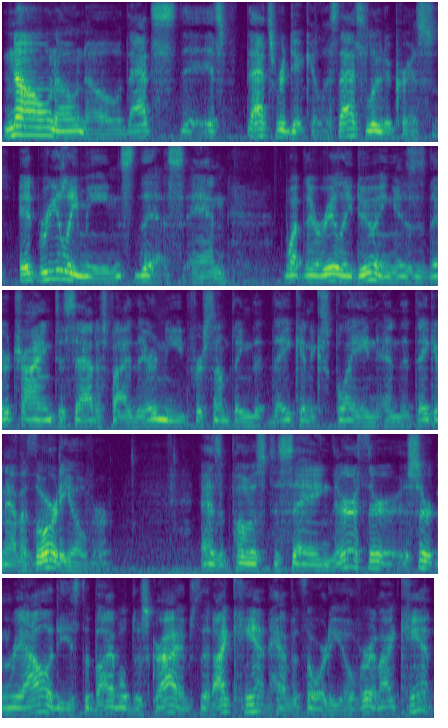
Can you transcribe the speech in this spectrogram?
no, no, no, that's it's that's ridiculous. That's ludicrous. It really means this, and what they're really doing is, is they're trying to satisfy their need for something that they can explain and that they can have authority over as opposed to saying there are th- certain realities the Bible describes that I can't have authority over and I can't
